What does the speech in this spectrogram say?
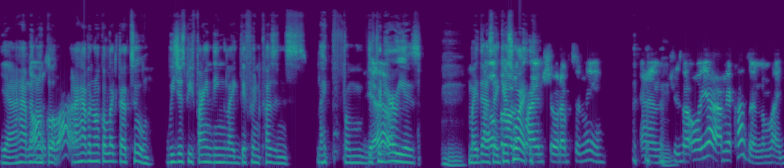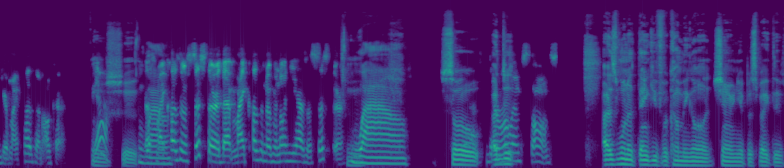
Yeah, I have No, an uncle. I have an uncle like that too. We just be finding like different cousins, like from different Yeah. areas. Mm. My dad's like, guess what? A client showed up to me, and Mm. she's like, "Oh yeah, I'm your cousin." I'm like, "You're my cousin, okay?" Yeah. Oh shit. That's Wow. my cousin's sister. That my cousin doesn't know he has a sister. Mm. Wow. So I They're just Rolling Stones. I just want to thank you for coming on, sharing your perspective.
